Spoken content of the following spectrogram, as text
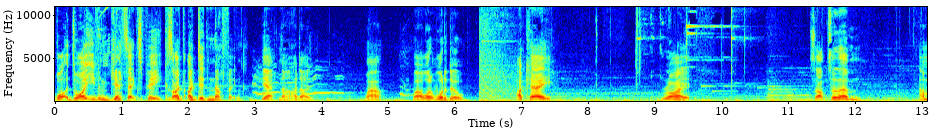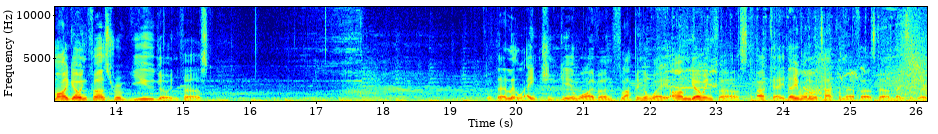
What do I even get XP? Because I, I did nothing. Yeah, no, I don't. Wow. Wow, what, what a do. Okay. Right. It's up to them. Am I going first or are you going first? With their little ancient gear wyvern flapping away. I'm going first. Okay, they want to attack on their first turn, basically.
